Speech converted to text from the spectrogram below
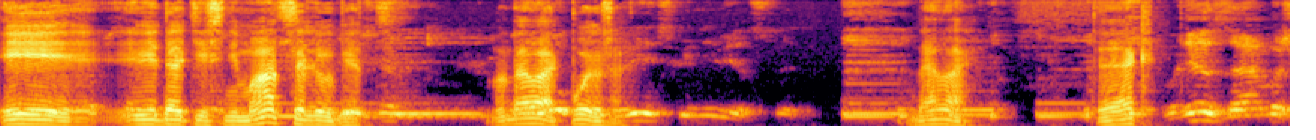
И, видать, и сниматься любит. Ну давай, пой уже. Давай. Так. Мне замуж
